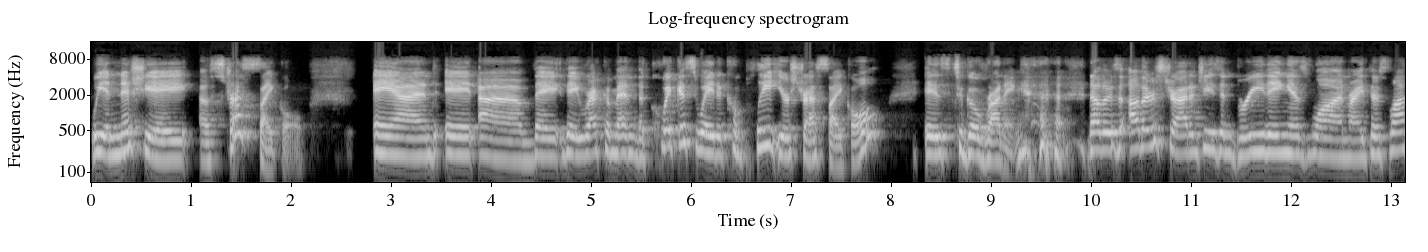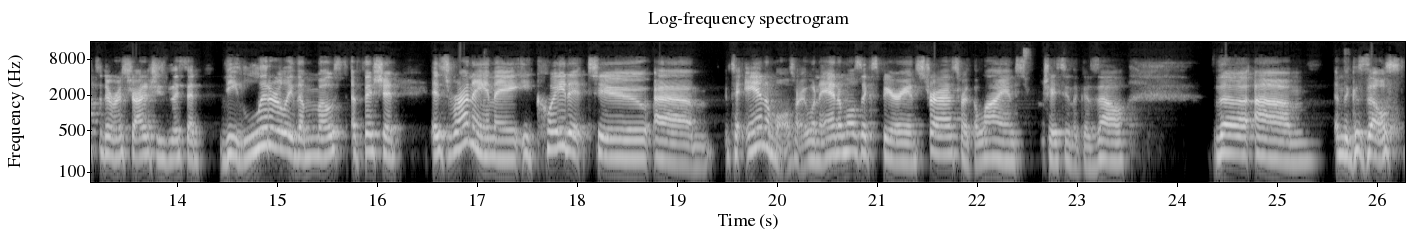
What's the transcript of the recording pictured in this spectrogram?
we initiate a stress cycle and it um, they they recommend the quickest way to complete your stress cycle is to go running. now there's other strategies and breathing is one, right? There's lots of different strategies. They said the literally the most efficient is running and they equate it to um, to animals, right? When animals experience stress, right? The lions chasing the gazelle, the um and the gazelle's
